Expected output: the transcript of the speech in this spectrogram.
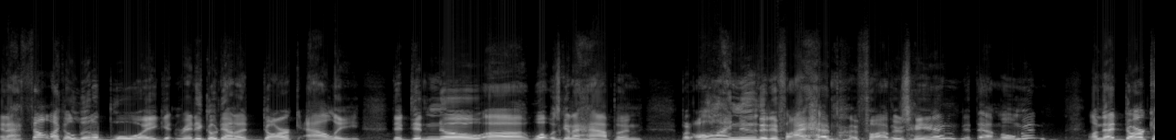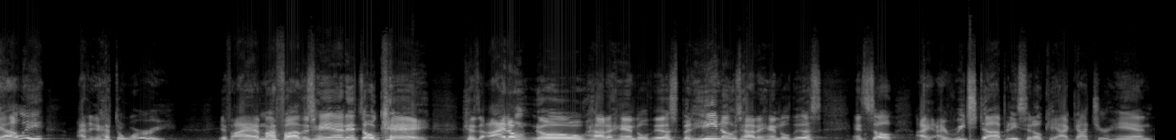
and I felt like a little boy getting ready to go down a dark alley that didn't know uh, what was going to happen. But all I knew that if I had my father's hand at that moment on that dark alley, I didn't have to worry. If I had my father's hand, it's okay because I don't know how to handle this, but he knows how to handle this. And so I, I, reached up and he said, Okay, I got your hand.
